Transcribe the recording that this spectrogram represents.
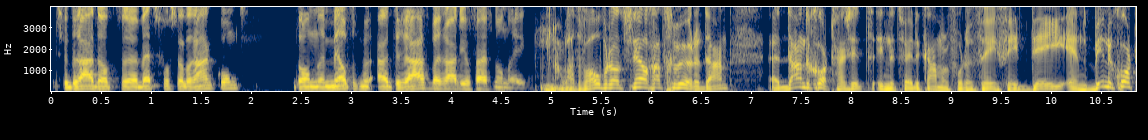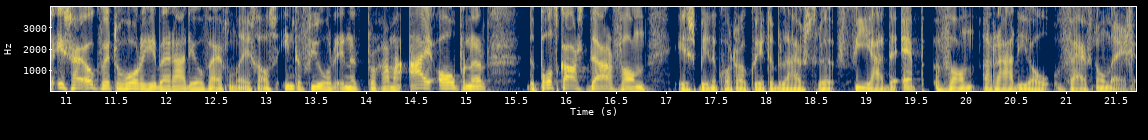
zodra dat wetsvoorstel eraan komt, dan uh, meld ik me uiteraard bij Radio 509. Nou, laten we hopen dat het snel gaat gebeuren, Daan. Uh, Daan de Kort, hij zit in de Tweede Kamer voor de VVD. En binnenkort is hij ook weer te horen hier bij Radio 509 als interviewer in het programma Eye Opener. De podcast daarvan is binnenkort ook weer te beluisteren via de app van Radio 509.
